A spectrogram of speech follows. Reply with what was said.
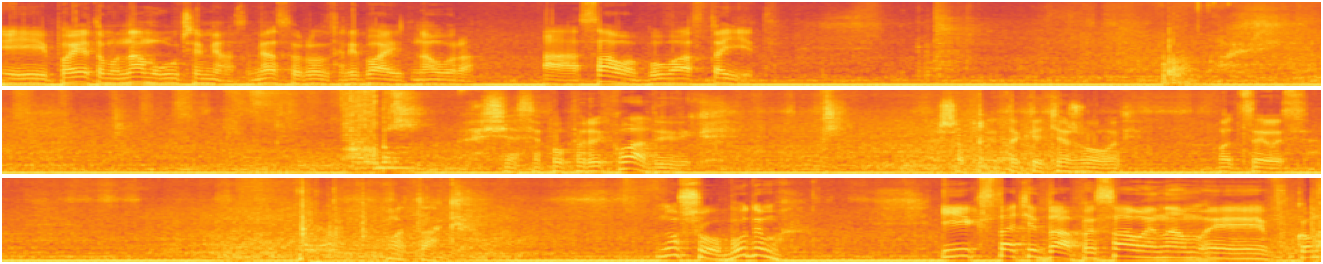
І поэтому нам лучше м'ясо. М'ясо розгрібають на ура. А сало бува стоїть. Зараз я поперекладую вік. Щоб не таке тяжоле. Оце ось. Отак. Ну що, будемо. І, кстати, да, писали нам, е, кому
